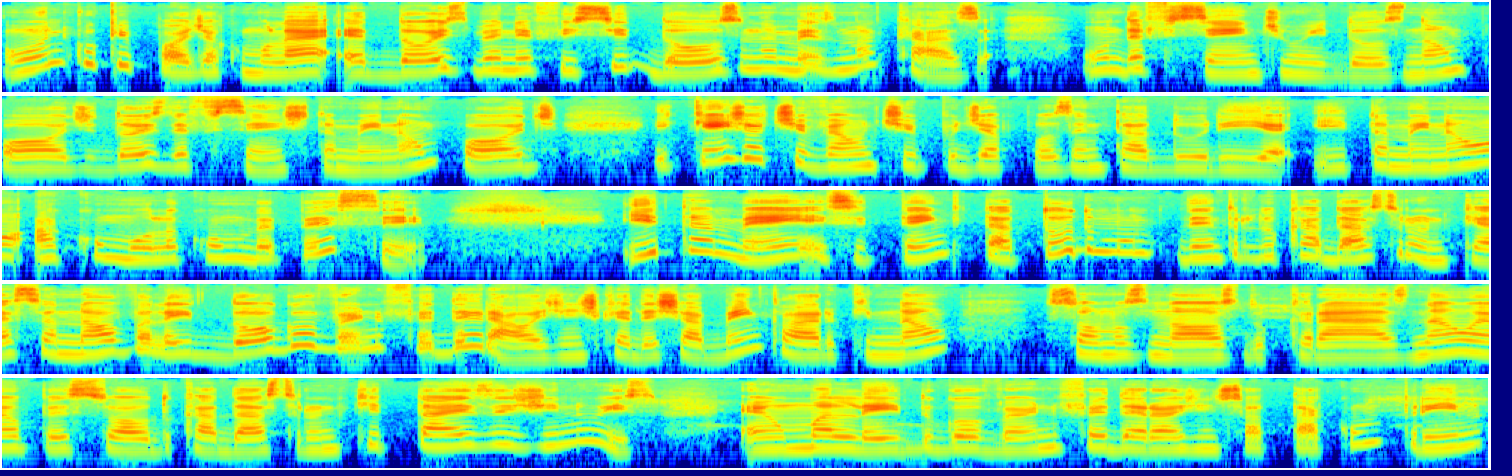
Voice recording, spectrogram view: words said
O único que pode acumular é dois benefícios idosos na mesma casa. Um deficiente um idoso não pode, dois deficientes também não pode. E quem já tiver um tipo de aposentadoria e também não acumula com o BPC. E também esse tem que estar tá todo mundo dentro do cadastro único, que é essa nova lei do governo federal. A gente quer deixar bem claro que não somos nós do CRAS, não é o pessoal do cadastro único que está exigindo isso. É uma lei do governo federal, a gente só está cumprindo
